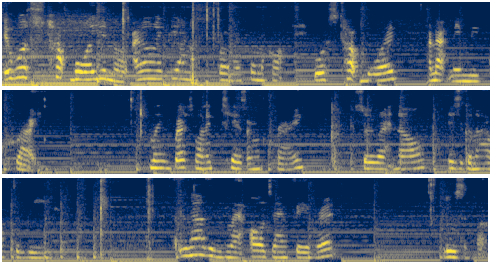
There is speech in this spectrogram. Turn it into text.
It was Top Boy, you know. I don't know if y'all know from my phone. It was Top Boy, and that made me cry. My best one, it tears and cry. So right now, it's gonna have to be. It's gonna have to be my all-time favorite, Lucifer.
